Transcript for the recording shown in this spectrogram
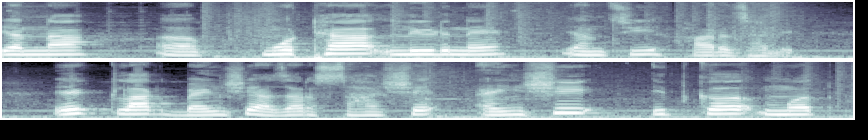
यांना मोठ्या लीडने यांची हार झाली. एक लाख ब्याऐंशी हजार सहाशे ऐंशी इतकं मत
